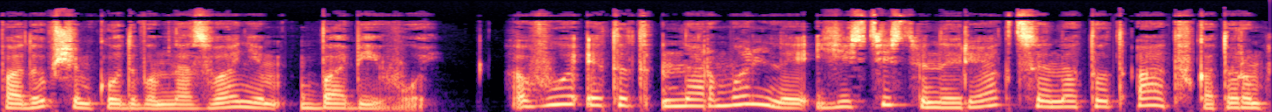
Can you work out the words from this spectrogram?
под общим кодовым названием «Бабий вой». Вой этот нормальная, естественная реакция на тот ад, в котором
